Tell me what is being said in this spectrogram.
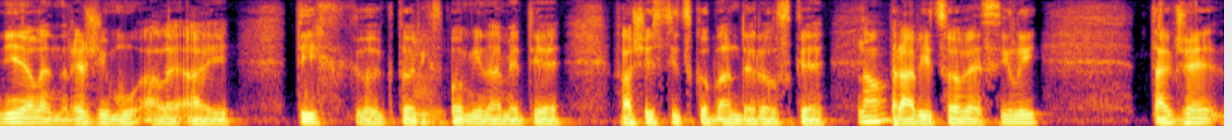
nie len režimu, ale aj tých, ktorých spomíname, tie fašisticko-banderovské no. pravicové sily. Takže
